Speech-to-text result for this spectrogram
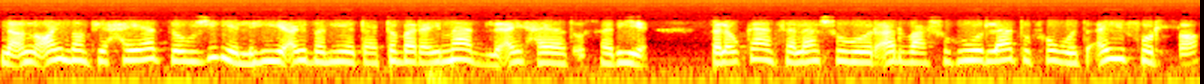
لأنه أيضا في حياة زوجية اللي هي أيضا هي تعتبر عماد لأي حياة أسرية. فلو كان ثلاث شهور أربع شهور لا تفوت أي فرصة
